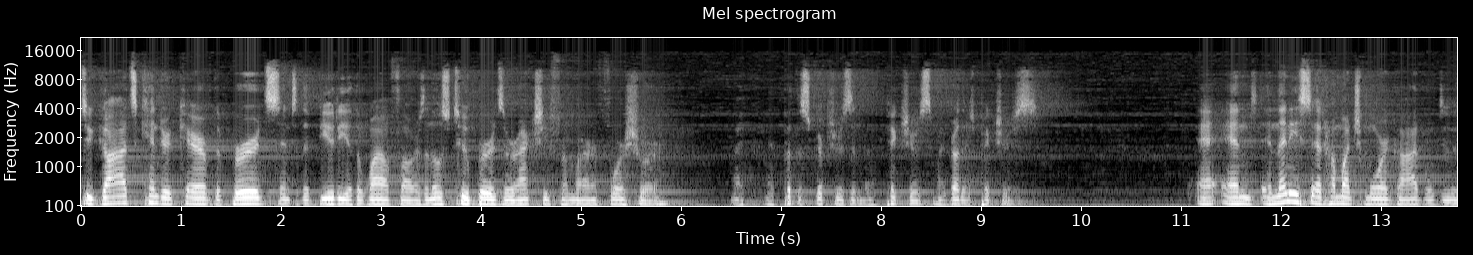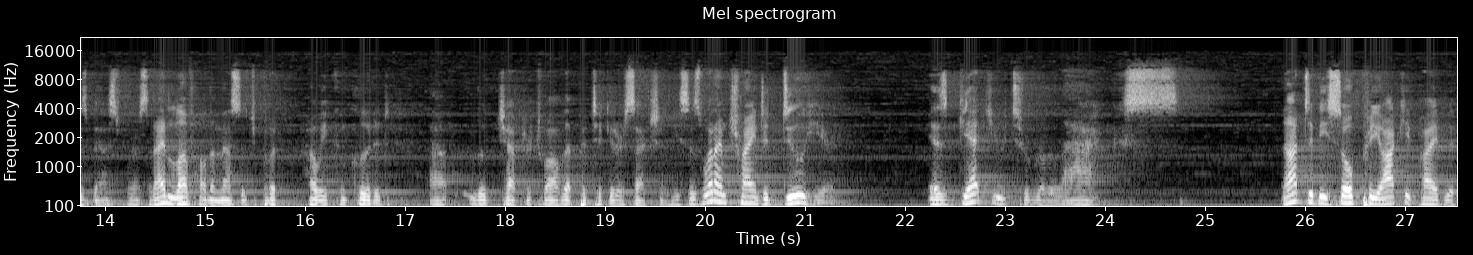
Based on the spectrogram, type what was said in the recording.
to God's tender care of the birds and to the beauty of the wildflowers. And those two birds are actually from our foreshore. I, I put the scriptures in the pictures, my brother's pictures. And, and, and then he said how much more God will do his best for us. And I love how the message put, how he concluded uh, Luke chapter 12, that particular section. He says, What I'm trying to do here is get you to relax, not to be so preoccupied with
